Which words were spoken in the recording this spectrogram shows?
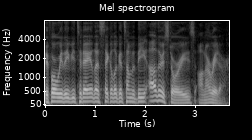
Before we leave you today, let's take a look at some of the other stories on our radar.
